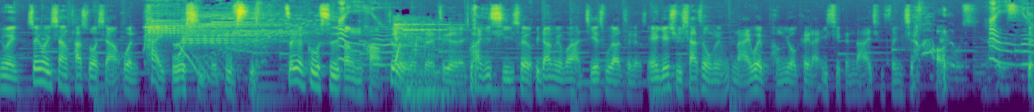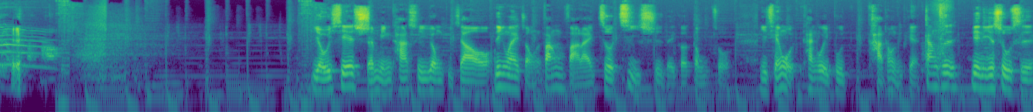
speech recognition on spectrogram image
因为最后一项他说想要问泰国喜的故事，这个故事嗯好，就我的这个关系，所以我比较没有办法接触到这个。也许下次我们哪一位朋友可以来一起跟大家一起分享好了。对，有一些神明他是用比较另外一种方法来做祭祀的一个动作。以前我看过一部卡通影片《钢之炼金术师》。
